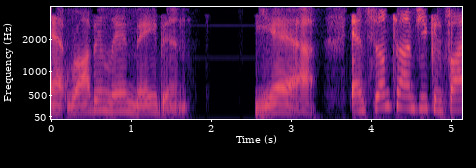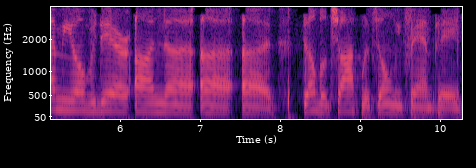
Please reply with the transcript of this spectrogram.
at Robin Lynn Mabin. Yeah. And sometimes you can find me over there on uh uh uh Double Chocolate's only fan page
